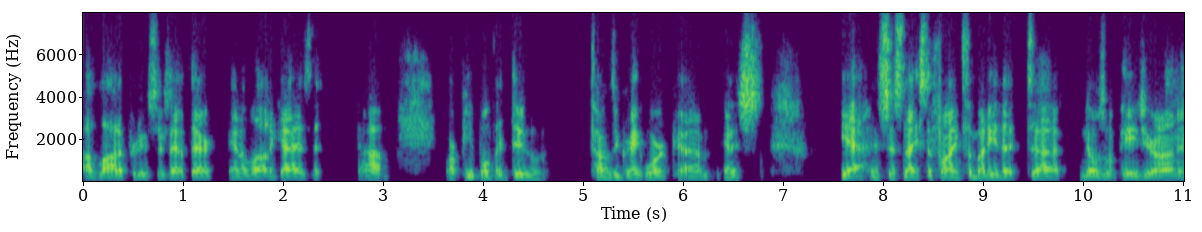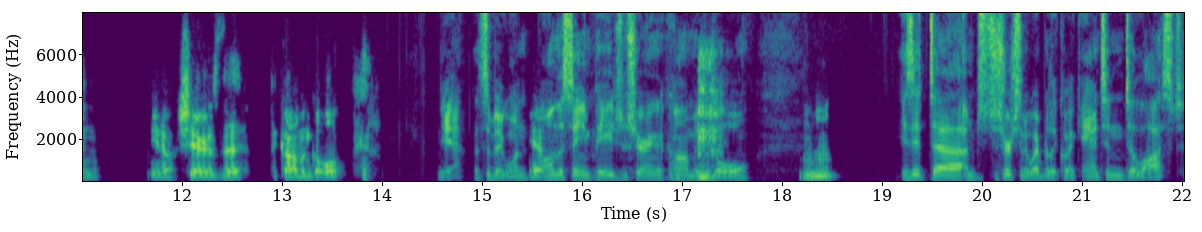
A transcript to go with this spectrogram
a lot of producers out there and a lot of guys that, um, or people that do tons of great work. Um, and it's, yeah, it's just nice to find somebody that, uh, knows what page you're on and, you know, shares the, the common goal. yeah, that's a big one. Yeah. On the same page and sharing a common goal. Mm-hmm. Is it? Uh, I'm just searching the web really quick. Anton DeLost.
